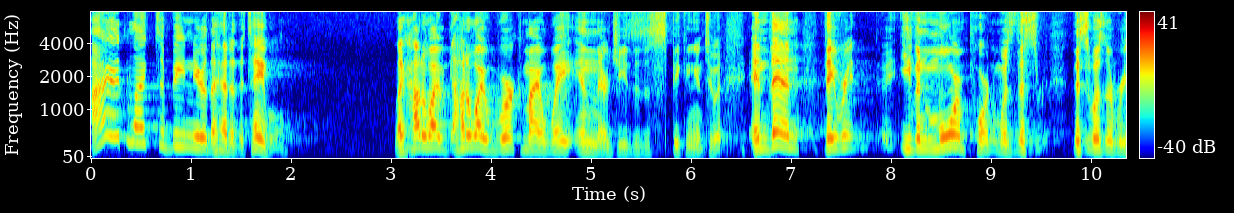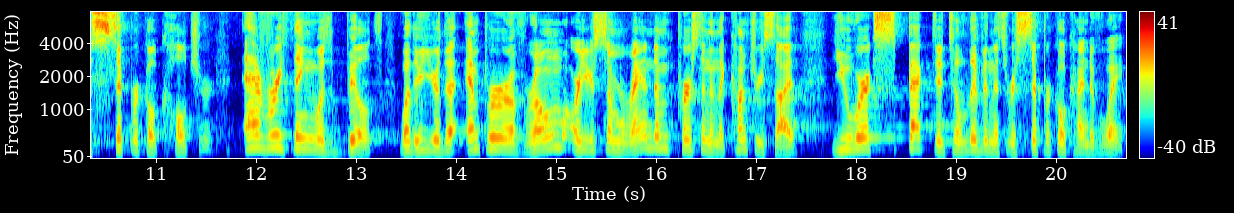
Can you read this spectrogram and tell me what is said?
I'd like to be near the head of the table. Like, how do I, how do I work my way in there? Jesus is speaking into it. And then, they were, even more important was this, this was a reciprocal culture. Everything was built, whether you're the emperor of Rome or you're some random person in the countryside, you were expected to live in this reciprocal kind of way.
